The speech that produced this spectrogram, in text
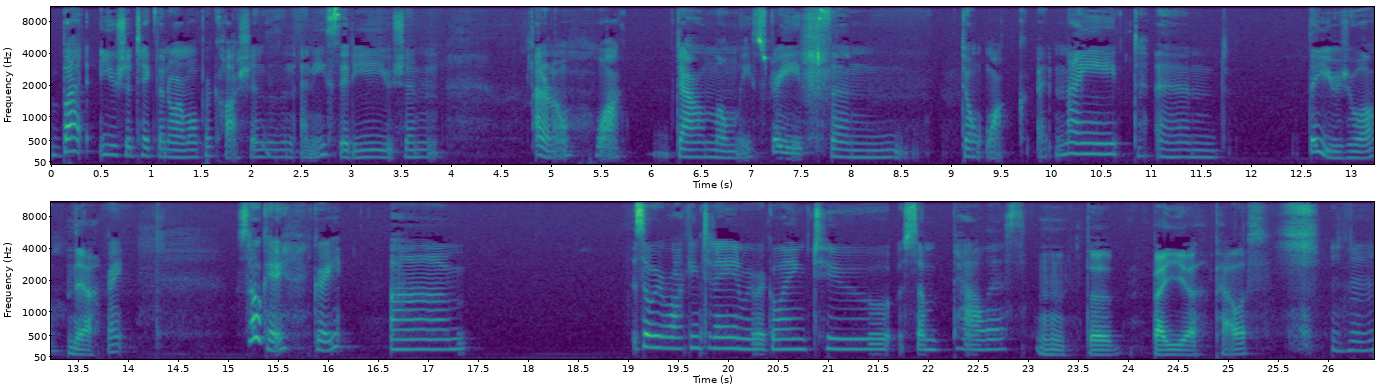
but you should take the normal precautions as in any city. You shouldn't I don't know, walk down lonely streets and don't walk at night and the usual Yeah. right? So okay, great. Um so we were walking today and we were going to some palace hmm The Bahia Palace. mm-hmm.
